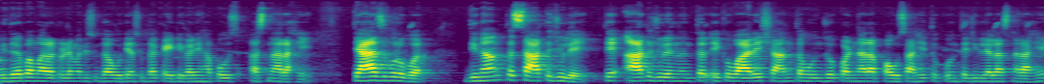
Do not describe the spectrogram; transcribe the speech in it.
विदर्भ मराठवाड्यामध्ये सुद्धा उद्या सुद्धा काही ठिकाणी हा पाऊस असणार आहे. त्याचबरोबर दिनांक सात जुलै ते आठ जुलैनंतर एक वारे शांत होऊन जो पडणारा पाऊस आहे तो कोणत्या जिल्ह्याला असणार आहे?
